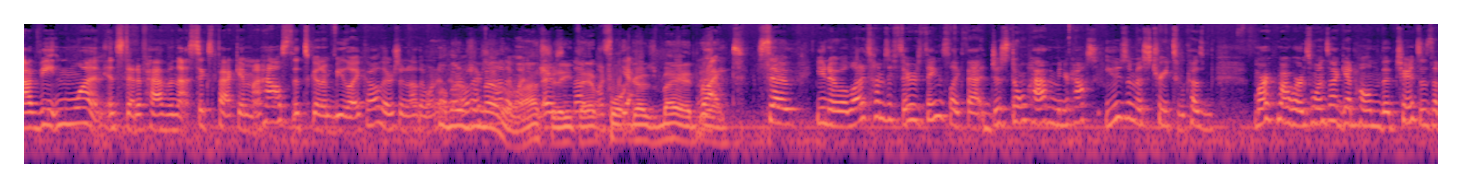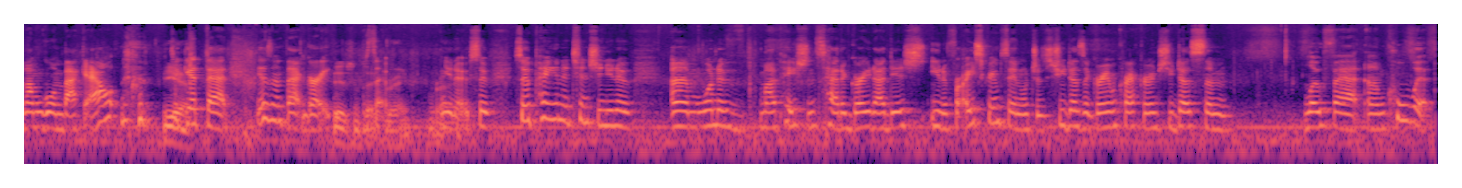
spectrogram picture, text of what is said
I've eaten one instead of having that six pack in my house that's going to be like, oh, there's another one. in oh, there's, another, one. I There's should eat that before Yeah. it goes bad. yeah. Right. So, you know, a lot of times if there are things like that, just don't have them in your house. Use them as treats because, mark my words, once I get home, the chances that I'm going back out to Yeah. get that isn't that great. Isn't that So, great? You know, so so paying attention. You know, um, one of my patients had a great idea. She, you know, for ice cream sandwiches, she does a graham cracker and she does some low fat um, Cool Whip.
